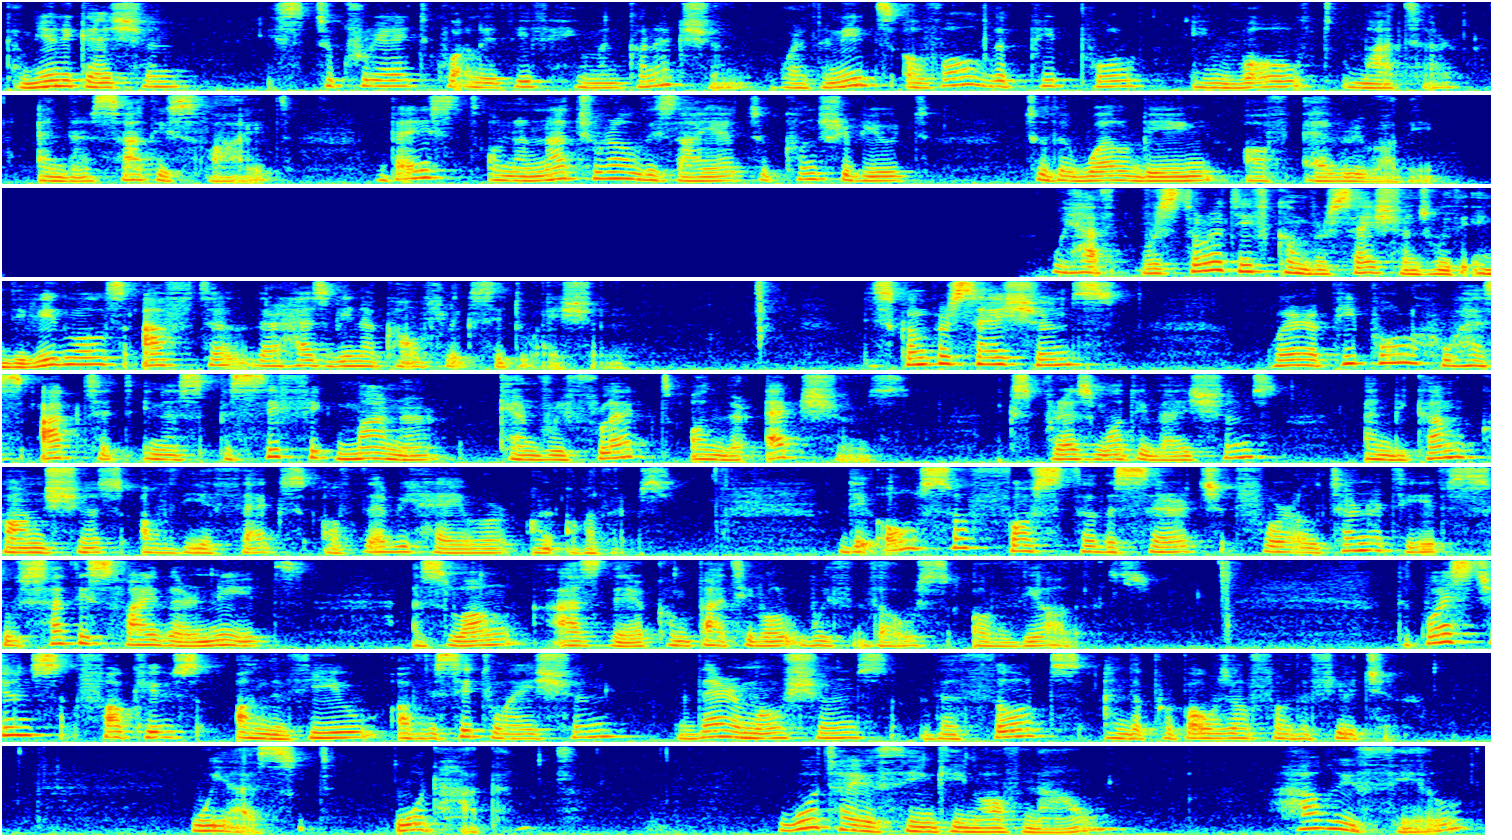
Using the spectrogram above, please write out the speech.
communication is to create qualitative human connection where the needs of all the people involved matter and are satisfied based on a natural desire to contribute to the well-being of everybody. We have restorative conversations with individuals after there has been a conflict situation. These conversations where a people who has acted in a specific manner can reflect on their actions, express motivations, and become conscious of the effects of their behavior on others. They also foster the search for alternatives to satisfy their needs as long as they are compatible with those of the others. The questions focus on the view of the situation their emotions, their thoughts, and the proposal for the future. We asked, What happened? What are you thinking of now? How do you feel?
